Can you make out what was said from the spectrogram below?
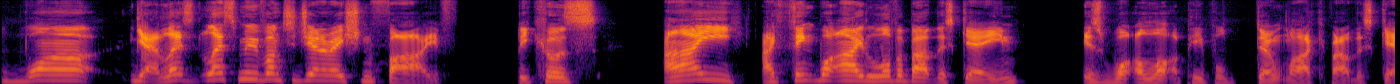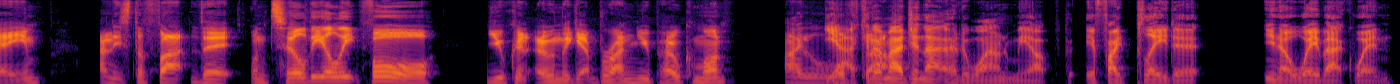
what? Yeah, let's let's move on to Generation Five because I I think what I love about this game is what a lot of people don't like about this game, and it's the fact that until the Elite Four, you can only get brand new Pokemon. I love yeah, I can that. imagine that had wound me up if I'd played it, you know, way back when.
